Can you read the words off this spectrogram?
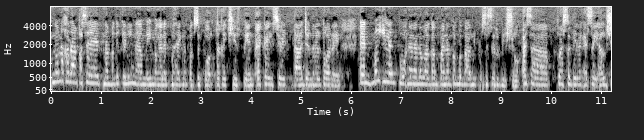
nung nakaraan kasi nabanggit kanina may mga nagpahayag ng pagsuporta kay Chief Pin, ay kay Sir uh, General Torre. And may ilan po na nanawagan pa ng pagbabami po sa serbisyo as a pwesto bilang SILG.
